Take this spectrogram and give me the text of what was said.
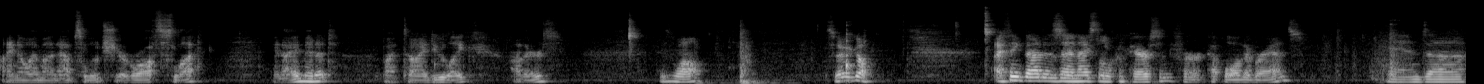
I know I'm an absolute Shirogorov slut, and I admit it, but I do like others as well. So there you go. I think that is a nice little comparison for a couple other brands. And uh,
